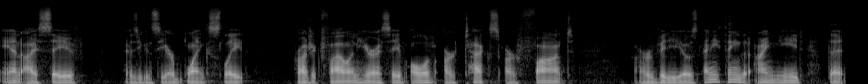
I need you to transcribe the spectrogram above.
and I save, as you can see, our blank slate project file in here. I save all of our text, our font, our videos, anything that I need that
